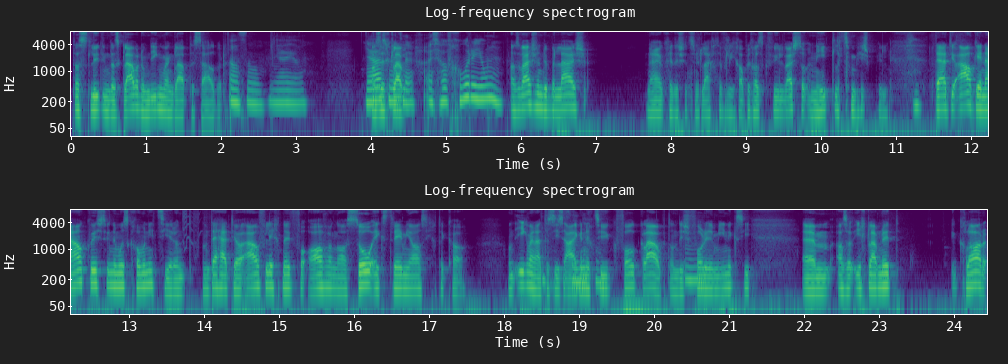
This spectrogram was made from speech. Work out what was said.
dass die Leute ihm das glauben und irgendwann glaubt er selber. Also, ja, ja. Ja, Also ist ich glaub- wirklich. Er ist einfach jung. Also weißt du, wenn du überlegst, nein, okay, das ist jetzt ein schlechter Vergleich, aber ich habe das Gefühl, weißt du, so ein Hitler zum Beispiel, der hat ja auch genau gewusst, wie er muss kommunizieren und, und der hat ja auch vielleicht nicht von Anfang an so extreme Ansichten gehabt. Und irgendwann hat er sein eigenes. Zeug voll geglaubt und ist Mhm. voll in ihm rein gewesen. Ähm, also ich glaube nicht, klar,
